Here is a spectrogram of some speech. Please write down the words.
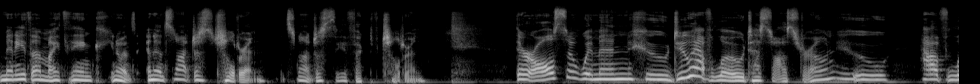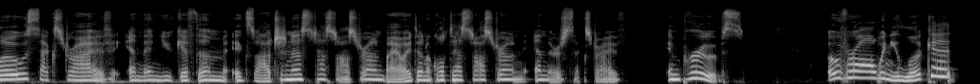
many of them, I think, you know, it's, and it's not just children, it's not just the effect of children. There are also women who do have low testosterone who have low sex drive, and then you give them exogenous testosterone, bioidentical testosterone, and their sex drive improves. Overall, when you look at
